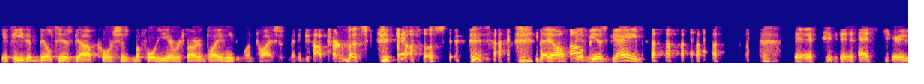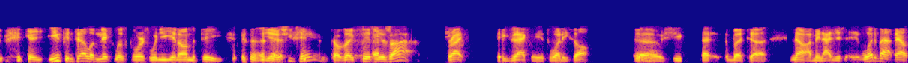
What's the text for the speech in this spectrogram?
if he'd have built his golf courses before he ever started playing, he'd have won twice as many golf tournaments because they all fit his game. That's true. You can tell a Nicklaus course when you get on the tee. yes, you can because they fit his eye. Right. Exactly. It's what he saw. Yeah. Oh, shoot. Uh, but uh no, I mean, I just. What about now?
